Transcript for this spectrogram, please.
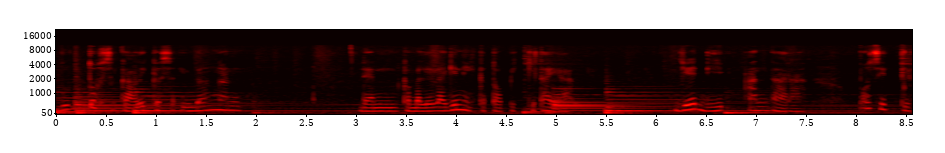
butuh sekali keseimbangan. Dan kembali lagi nih ke topik kita ya. Jadi antara positif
